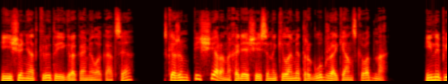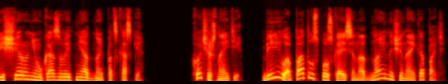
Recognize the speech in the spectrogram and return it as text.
и еще не открытая игроками локация, скажем, пещера, находящаяся на километр глубже океанского дна, и на пещеру не указывает ни одной подсказки. Хочешь найти? Бери лопату, спускайся на дно и начинай копать.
